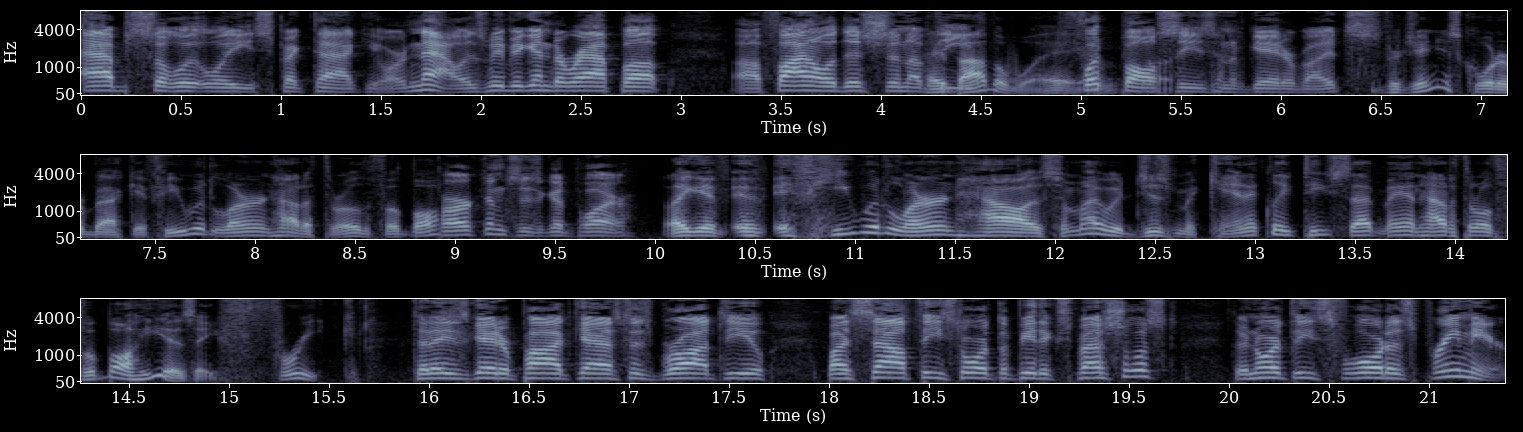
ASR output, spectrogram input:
Absolutely spectacular. Now, as we begin to wrap up, uh, final edition of Hey, the, by the way, football season of Gator Bites. Virginia's quarterback, if he would learn how to throw the football, Perkins, he's a good player. like if, if, if he would learn how, if somebody would just mechanically teach that man how to throw the football, he is a freak. Today's Gator podcast is brought to you by Southeast Orthopedic Specialist. They're Northeast Florida's premier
